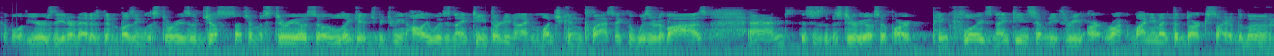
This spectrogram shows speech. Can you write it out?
couple of years, the internet has been buzzing with stories of just such a mysterioso linkage between Hollywood's 1939 Munchkin classic, The Wizard of Oz, and, this is the mysterioso part, Pink Floyd's 1973 art rock monument, The Dark Side of the Moon.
